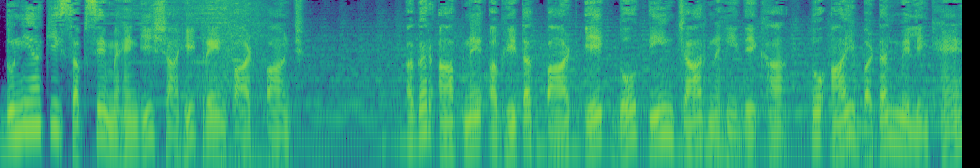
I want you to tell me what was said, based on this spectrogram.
दुनिया की सबसे महँगी शाही ट्रेन पार्ट पाँच। अगर आपने अभी तक पार्ट एक, दो, तीन, चार नहीं देखा तो आई बटन में लिंक है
